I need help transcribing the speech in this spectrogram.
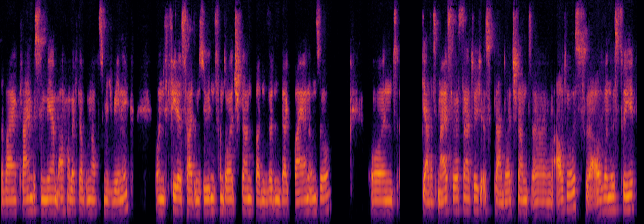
Da war ein klein bisschen mehr im Aachen, aber ich glaube immer noch ziemlich wenig. Und vieles halt im Süden von Deutschland, Baden-Württemberg, Bayern und so. Und ja, das meiste, was da natürlich ist, klar, Deutschland äh, Autos, äh, Autoindustrie.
